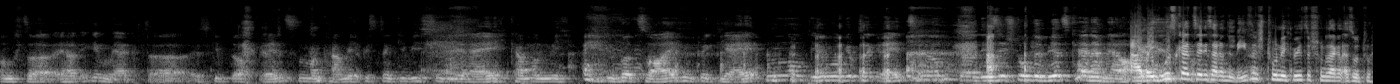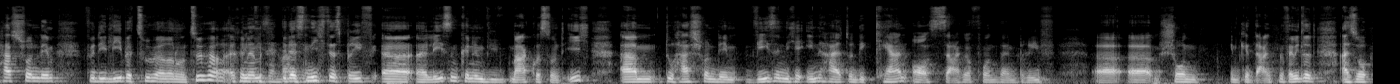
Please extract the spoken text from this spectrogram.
und äh, er hat eh gemerkt, äh, es gibt auch Grenzen, man kann mich bis zu einem gewissen Bereich, kann man mich überzeugen, begleiten und irgendwo gibt es eine Grenze und äh, Lesestunde wird es keine mehr. Aber ich muss ganz ehrlich sagen, Lesestunde, ich möchte schon sagen, also du hast schon dem für die liebe Zuhörerinnen und Zuhörerinnen, die das nicht das Brief äh, äh, lesen können, wie Markus und ich. Ähm, du hast schon den wesentlichen Inhalt und die Kernaussage von deinem Brief äh, äh, schon im Gedanken vermittelt. Also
